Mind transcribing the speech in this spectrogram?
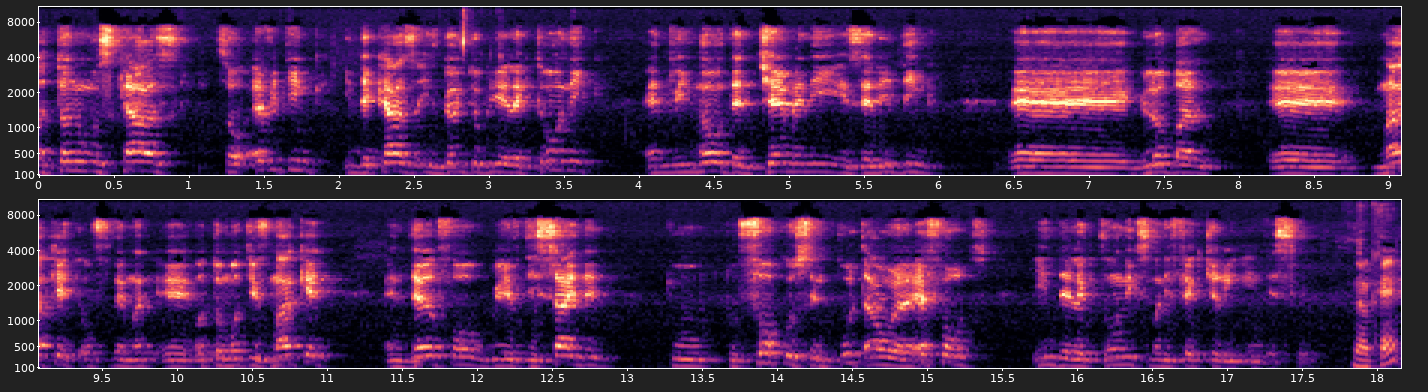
autonomous cars. So everything in the cars is going to be electronic, and we know that Germany is a leading global uh, market of the uh, automotive market, and therefore we have decided to, to focus and put our efforts in the electronics manufacturing industry. Okay.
